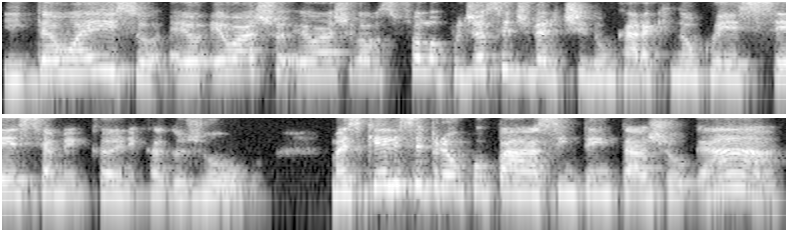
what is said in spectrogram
Então é isso. Eu, eu acho, eu acho, igual você falou, podia ser divertido um cara que não conhecesse a mecânica do jogo, mas que ele se preocupasse em tentar jogar,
